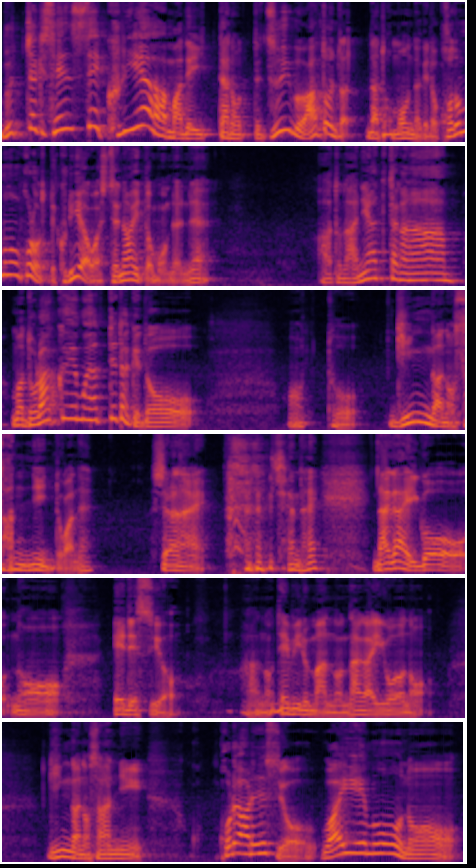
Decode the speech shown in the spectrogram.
ぶっちゃけ先生クリアまで行ったのって随分後だだと思うんだけど、子供の頃ってクリアはしてないと思うんだよね。あと何やってたかなまあ、ドラクエもやってたけど、あと、銀河の3人とかね。知らない。知らない？長い号の絵ですよ。あの、デビルマンの長い号の。銀河の3人。これあれですよ。YMO の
